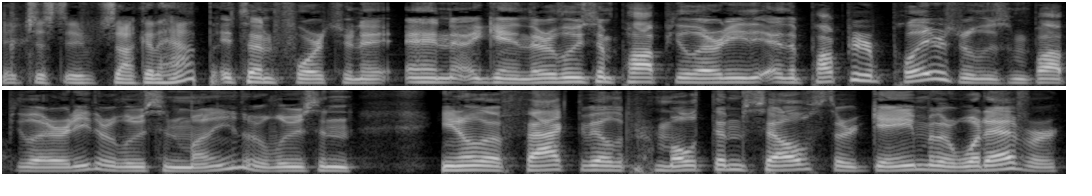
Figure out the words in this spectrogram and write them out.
It just it's not going to happen. It's unfortunate, and again, they're losing popularity, and the popular players are losing popularity. They're losing money. They're losing, you know, the fact to be able to promote themselves, their game, or whatever.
